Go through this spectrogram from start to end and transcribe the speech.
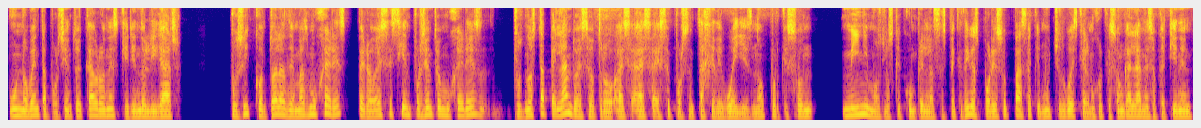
un 90% de cabrones queriendo ligar, pues sí, con todas las demás mujeres, pero ese 100% de mujeres, pues no está pelando a ese otro, ese, ese porcentaje de güeyes, ¿no? Porque son mínimos los que cumplen las expectativas. Por eso pasa que muchos güeyes que a lo mejor que son galanes o que tienen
